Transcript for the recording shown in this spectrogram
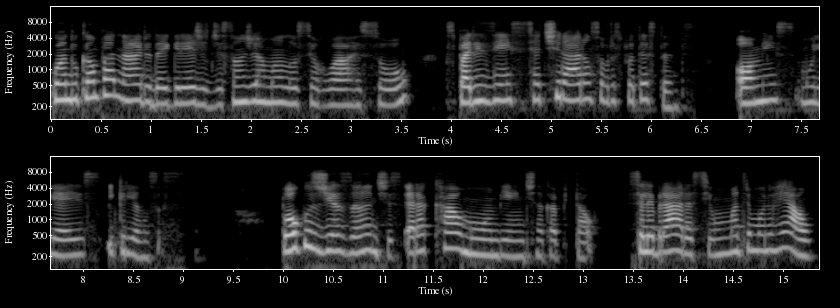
Quando o campanário da igreja de Saint-Germain-l'Auxerrois ressoou, os parisienses se atiraram sobre os protestantes, homens, mulheres e crianças. Poucos dias antes, era calmo o ambiente na capital. Celebrara-se um matrimônio real,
